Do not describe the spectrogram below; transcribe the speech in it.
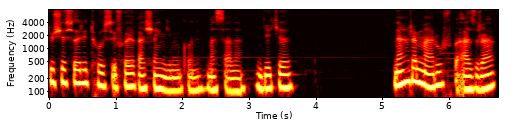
توش یه سری توصیف های قشنگی می‌کنه. مثلا میگه که نهر معروف به ازرق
